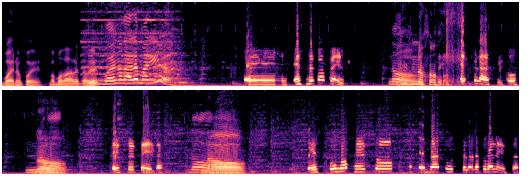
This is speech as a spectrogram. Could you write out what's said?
Bueno, pues vamos a darle, ¿está bien? Bueno, dale, María. Eh, es de papel. No. No. Es plástico. No. Es de tela. No. No. Es un objeto de la naturaleza.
